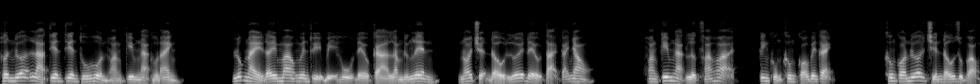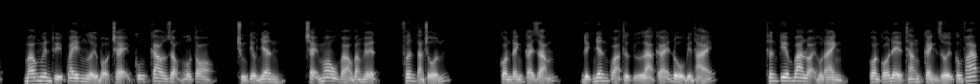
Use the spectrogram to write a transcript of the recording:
hơn nữa là tiên tiên thú hồn hoàng kim ngạc hồn anh lúc này đây mao nguyên thủy bị hù đều cả lâm đứng lên, nói chuyện đầu lưỡi đều tại cãi nhau. Hoàng kim ngạc lực phá hoại, kinh khủng không có bên cạnh. Không có nữa chiến đấu dục vọng, mao nguyên thủy quay người bỏ chạy cũng cao giọng hô to, chúng tiểu nhân, chạy mau vào băng huyệt, phân tán trốn. Còn đánh cái rắm, địch nhân quả thực là cái đồ biến thái. Thân kiêm ba loại hồn anh, còn có để thăng cảnh giới công pháp,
